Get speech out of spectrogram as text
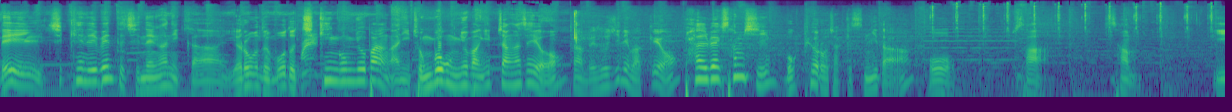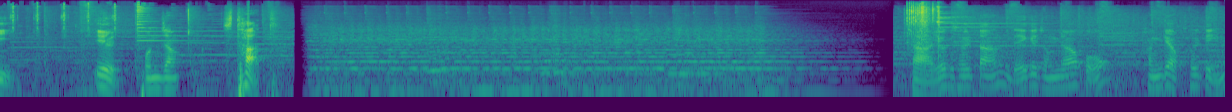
내일 치킨 이벤트 진행하니까 여러분들 모두 치킨 공유방, 아니, 정보 공유방 입장하세요. 자, 매수 진입할게요. 830 목표로 잡겠습니다. 5, 4, 3, 2, 1. 본장 스타트. 자 여기서 일단 4개 정리하고 한 계약 홀딩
